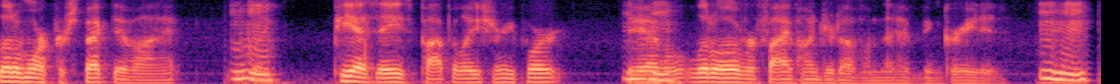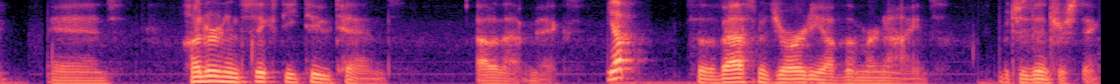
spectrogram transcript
little more perspective on it. hmm PSA's population report. They have a little over 500 of them that have been graded, hmm and 162 tens out of that mix. Yep. So the vast majority of them are nines, which is interesting.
